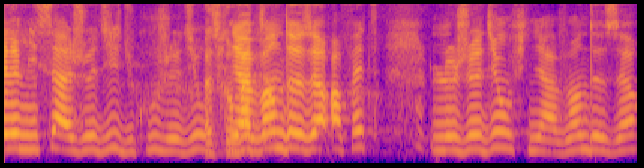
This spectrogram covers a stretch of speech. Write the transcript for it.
elle a mis ça à jeudi, du coup, jeudi, on Parce finit à fait- 22h. En fait, le jeudi, on finit à 22h,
